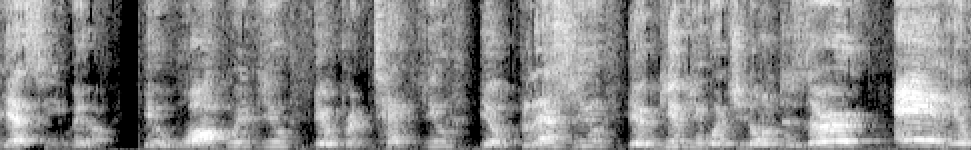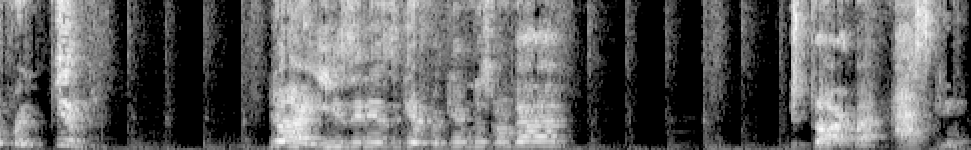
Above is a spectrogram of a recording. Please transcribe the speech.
Yes, he will. He'll walk with you, he'll protect you, he'll bless you, he'll give you what you don't deserve, and he'll forgive you. You know how easy it is to get forgiveness from God? You start by asking Him.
